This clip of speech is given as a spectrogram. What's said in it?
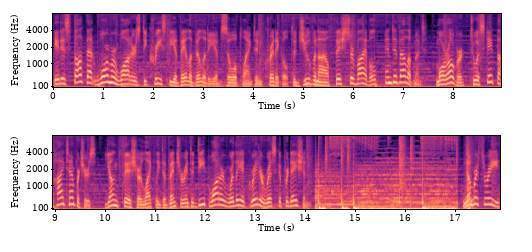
It is thought that warmer waters decrease the availability of zooplankton critical to juvenile fish survival and development. Moreover, to escape the high temperatures, young fish are likely to venture into deep water where they at greater risk of predation. Number 3.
